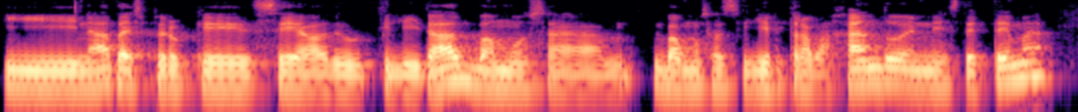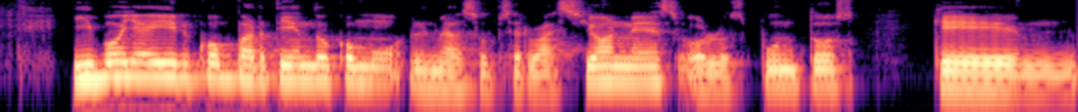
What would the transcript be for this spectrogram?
y nada, espero que sea de utilidad. Vamos a, vamos a seguir trabajando en este tema y voy a ir compartiendo como las observaciones o los puntos que,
